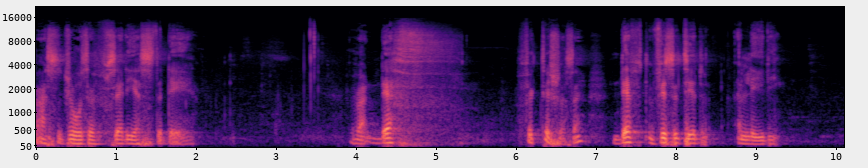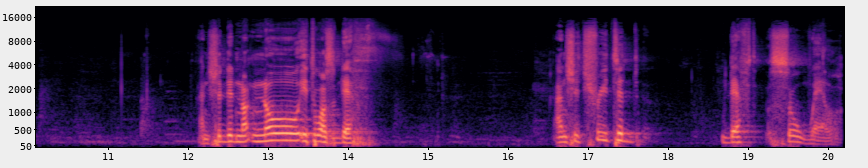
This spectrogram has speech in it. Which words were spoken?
Pastor Joseph said yesterday that death, fictitious, eh? Death visited a lady. And she did not know it was death. And she treated death so well.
